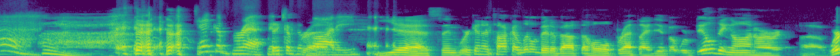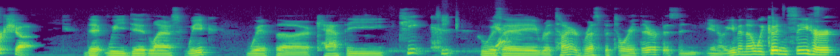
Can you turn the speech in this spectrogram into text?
Take a breath Take into a the breath. body. yes, and we're going to talk a little bit about the whole breath idea, but we're building on our uh, workshop that we did last week with uh, Kathy Teak, Teak, who is yeah. a retired respiratory therapist. And, you know, even though we couldn't see her,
